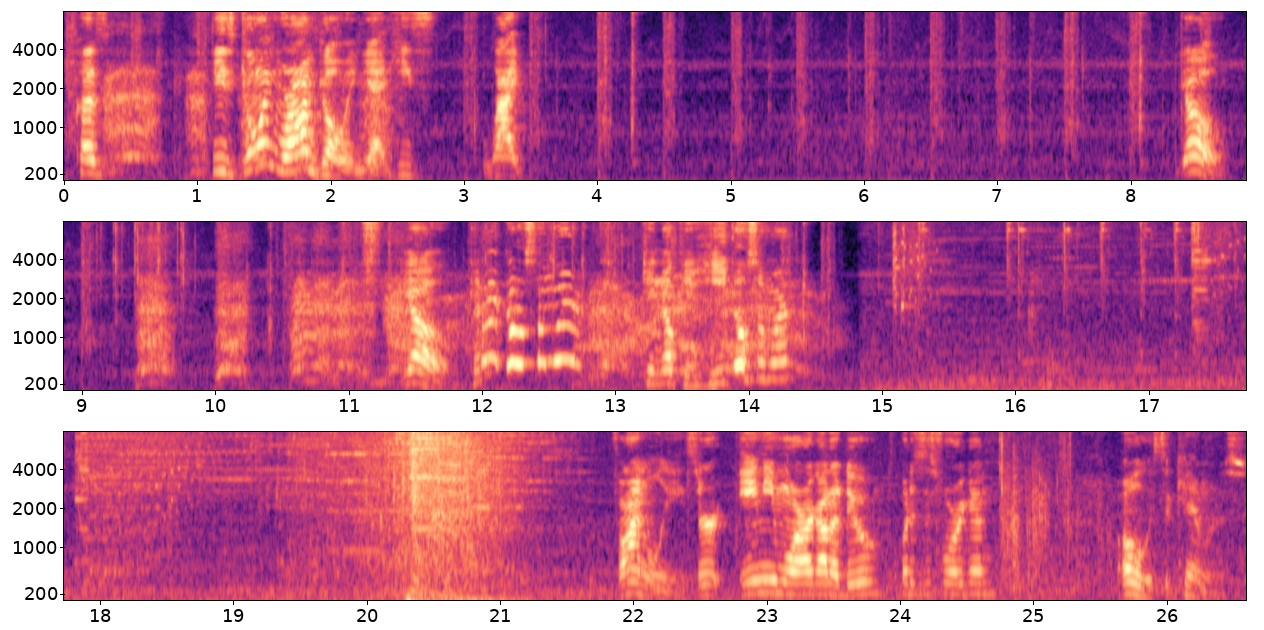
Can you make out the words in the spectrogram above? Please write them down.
Because he's going where I'm going, yet he's like. Yo. Yo, can I go somewhere? Can, no, can he go somewhere? Finally, is there any more I gotta do? What is this for again? Oh, it's the cameras.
